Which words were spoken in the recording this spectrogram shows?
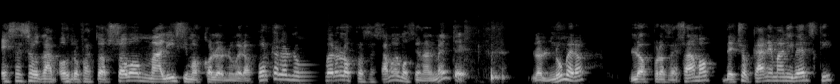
Ese es otra- otro factor. Somos malísimos con los números, porque los números los procesamos emocionalmente. Los números los procesamos. De hecho, Kahneman y Tversky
